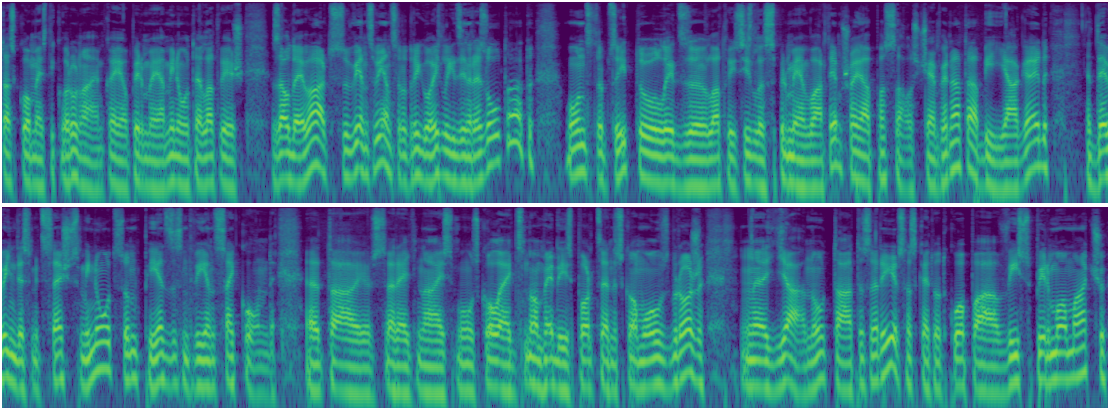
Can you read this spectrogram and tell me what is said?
tas, ko mēs tikko runājam, ka jau pirmajā minūtē latvieši zaudēja vārtus. 1-1 Rodrigo izlīdzina rezultātu, un starp citu, līdz uh, Latvijas izlases pirmajiem vārtiem šajā pasaules čempionātā bija jāgaida 96 minūtes un 51 sekundi. Uh, tā ir sarēķinājis mūsu kolēģis no Mediju sporta centra Komūvs Broža. Uh, jā, nu tā tas arī ir, saskaitot kopā visu pirmo maču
